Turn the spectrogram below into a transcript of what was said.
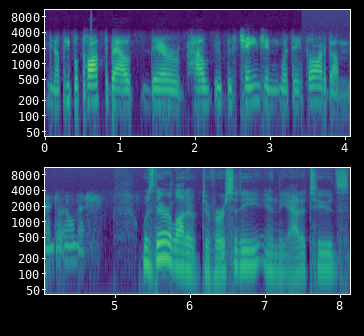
you know people talked about their how it was changing what they thought about mental illness. Was there a lot of diversity in the attitudes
